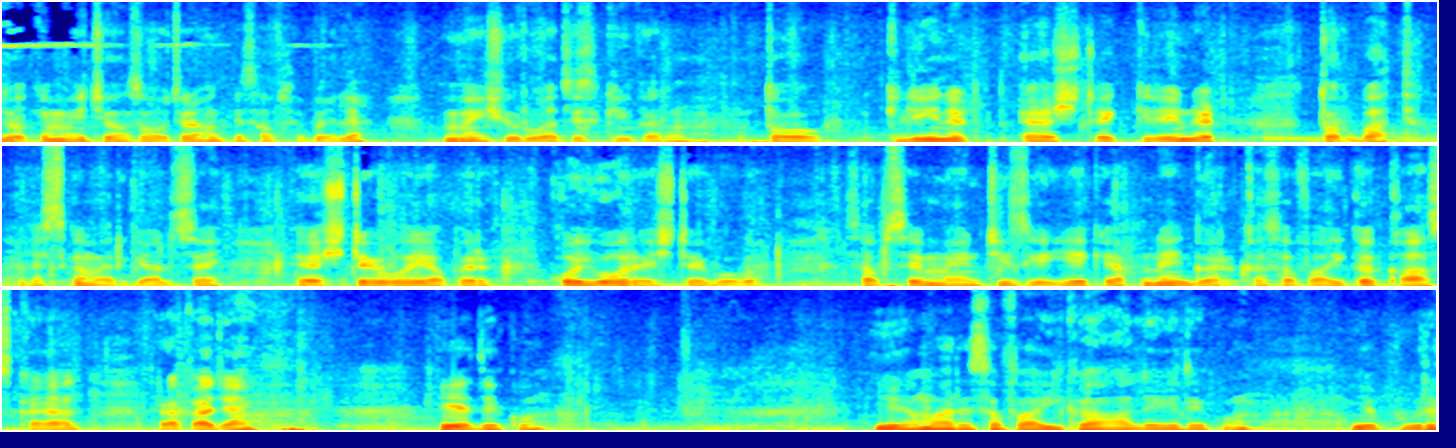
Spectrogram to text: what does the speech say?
जो कि मैं सोच रहा हूँ कि सबसे पहले मैं शुरुआत इसकी करूँ। तो clean at hash tag clean at Turbat इसका मेरे ख्याल से हैशटैग हो या फिर कोई और हैश टैग होगा। सबसे मेन चीज़ यही है कि अपने घर का सफ़ाई का खास ख्याल रखा जाए। ये देखो, ये हमारे सफ़ाई का हाल है, ये देखो। ये पूरे,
